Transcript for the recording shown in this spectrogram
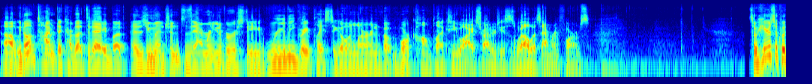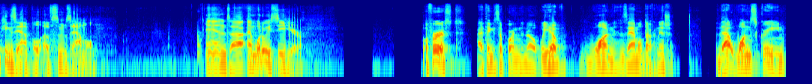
Uh, we don't have time to cover that today, but as you mentioned, Xamarin University, really great place to go and learn about more complex UI strategies as well with Xamarin Forms. So here's a quick example of some XAML. And, uh, and what do we see here? Well, first, I think it's important to note we have one XAML definition that one screen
